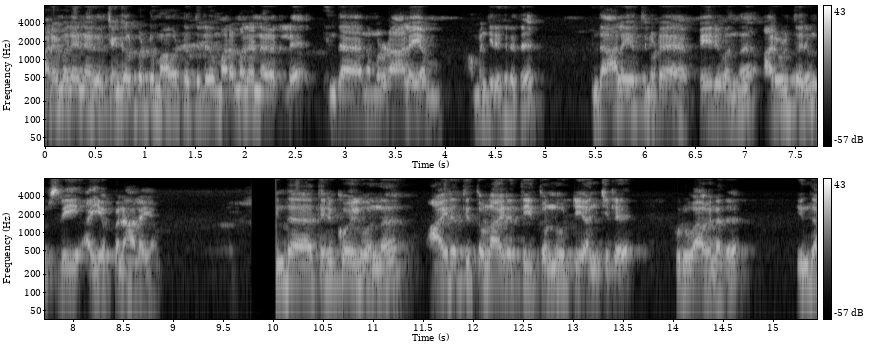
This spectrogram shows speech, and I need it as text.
மரமலை நகர் செங்கல்பட்டு மாவட்டத்தில் மரமலை நகரில் இந்த நம்மளோட ஆலயம் அமைஞ்சிருக்கிறது. இந்த ஆலயத்தினோட பேர் வந்து அருள் தரும் ஸ்ரீ ஐயப்பன் ஆலயம். இந்த திருக்கோயில் வந்து ஆயிரத்தி தொள்ளாயிரத்தி தொண்ணூற்றி அஞ்சில் உருவாகினது. இந்த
